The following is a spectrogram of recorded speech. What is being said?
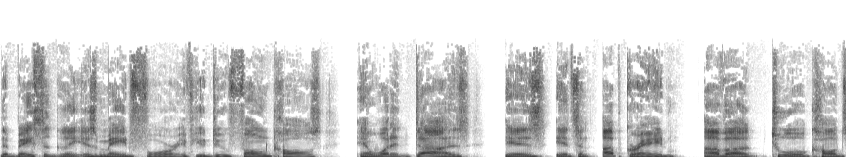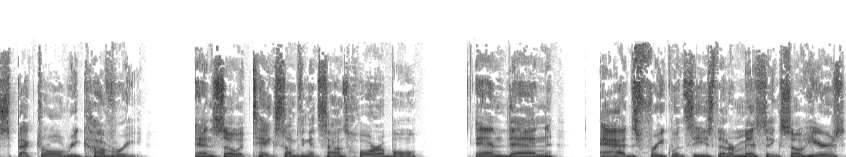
that basically is made for if you do phone calls. And what it does is it's an upgrade of a tool called Spectral Recovery. And so it takes something that sounds horrible and then adds frequencies that are missing. So here's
